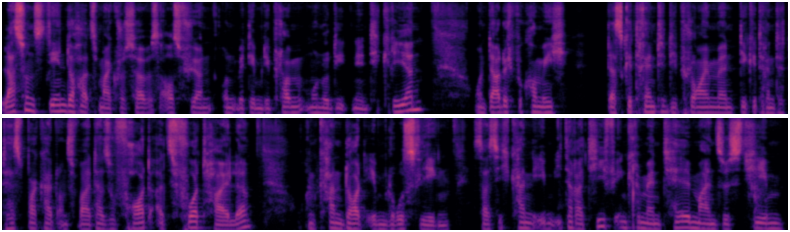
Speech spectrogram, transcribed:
Lass uns den doch als Microservice ausführen und mit dem Deployment-Monolithen integrieren. Und dadurch bekomme ich das getrennte Deployment, die getrennte Testbarkeit und so weiter sofort als Vorteile und kann dort eben loslegen. Das heißt, ich kann eben iterativ, inkrementell mein System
